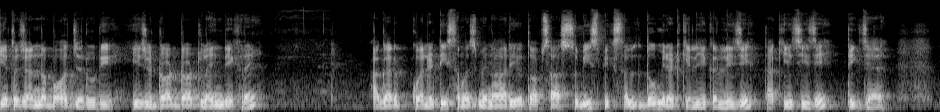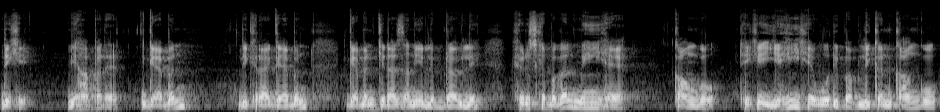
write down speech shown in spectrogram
ये तो जानना बहुत ज़रूरी है। ये जो डॉट डॉट लाइन देख रहे हैं, अगर क्वालिटी समझ में ना आ रही हो तो आप 720 पिक्सल दो मिनट के लिए कर लीजिए ताकि ये चीज़ें दिख जाए। देखिए, यहाँ पर है, गैबन, दिख रहा है गैबन गैबन की राजधानी लिब्राविले, फिर उसके बगल में ही है कांगो, ठीक है, यही है वो रिपब्लिकन कांगो,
